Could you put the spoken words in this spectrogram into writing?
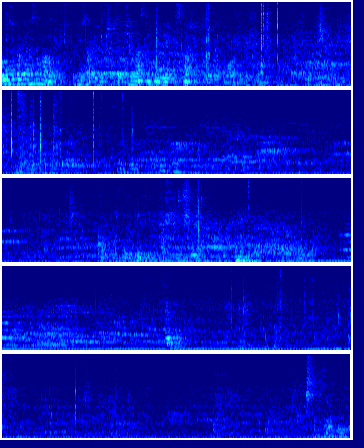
Bo uzupełnione są wątki. Później tam będzie zaczęcie 18 będzie jakiś smaczek, który włączy. Thank you. ¿sabes?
